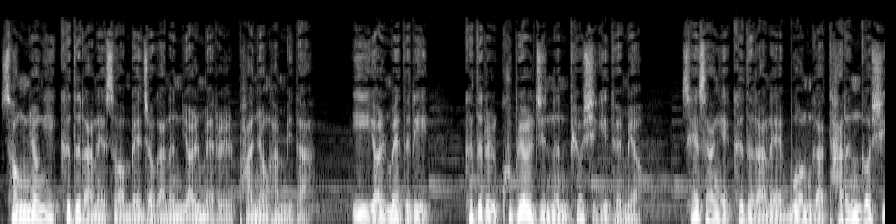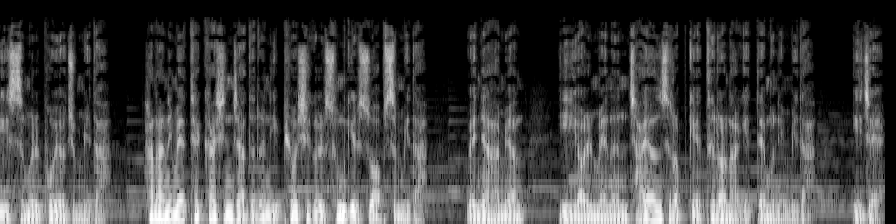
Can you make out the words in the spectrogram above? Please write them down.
성령이 그들 안에서 맺어가는 열매를 반영합니다. 이 열매들이 그들을 구별짓는 표식이 되며 세상에 그들 안에 무언가 다른 것이 있음을 보여줍니다. 하나님의 택하신 자들은 이 표식을 숨길 수 없습니다. 왜냐하면 이 열매는 자연스럽게 드러나기 때문입니다. 이제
